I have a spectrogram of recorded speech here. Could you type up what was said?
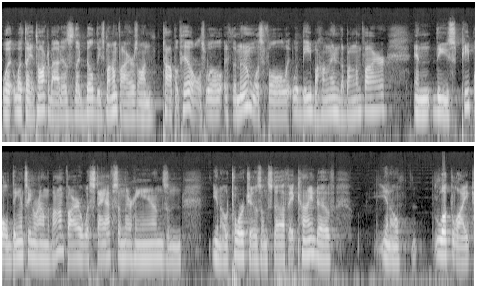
What, what they had talked about is they build these bonfires on top of hills. Well, if the moon was full, it would be behind the bonfire and these people dancing around the bonfire with staffs in their hands and you know torches and stuff it kind of you know looked like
